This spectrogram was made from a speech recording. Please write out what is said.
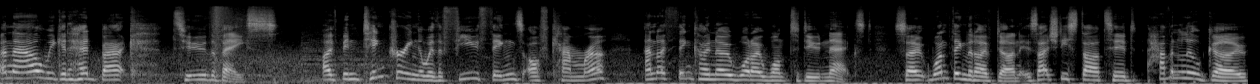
And now we can head back to the base. I've been tinkering with a few things off camera, and I think I know what I want to do next. So one thing that I've done is actually started having a little go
